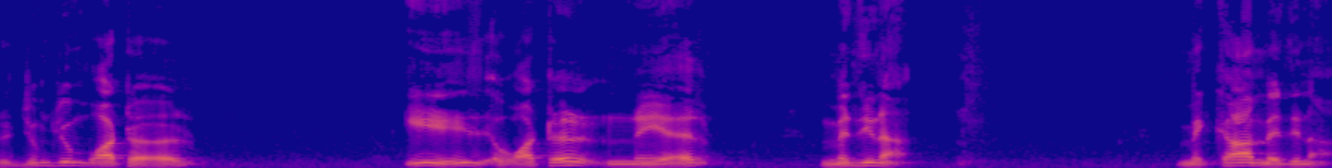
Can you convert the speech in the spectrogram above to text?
The Jum Jum water is water near Medina, Mecca, Medina.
